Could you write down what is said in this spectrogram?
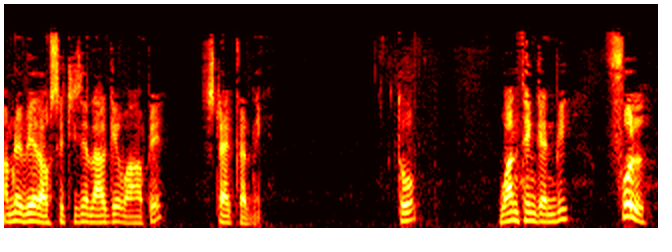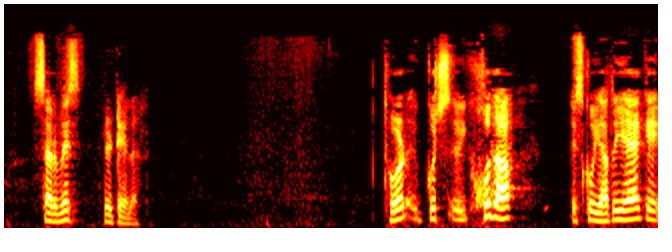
ہم نے ویئر ہاؤس سے چیزیں لا کے وہاں پہ اسٹیک کرنی تو one thing can be full service retailer کچھ خود آپ اس کو یا تو یہ ہے کہ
